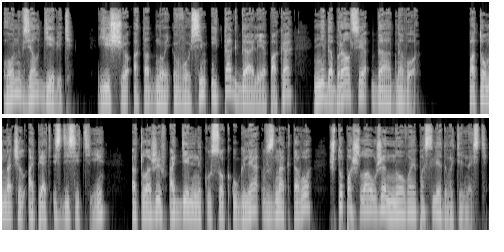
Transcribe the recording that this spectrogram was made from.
он взял девять, еще от одной восемь и так далее, пока не добрался до одного. Потом начал опять с десяти, отложив отдельный кусок угля в знак того, что пошла уже новая последовательность.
